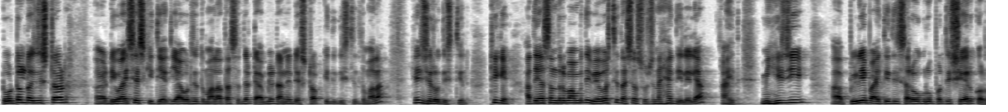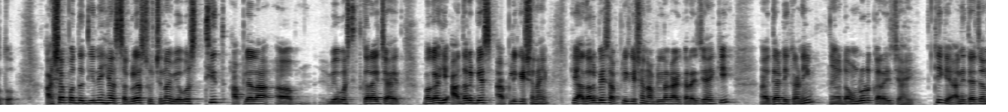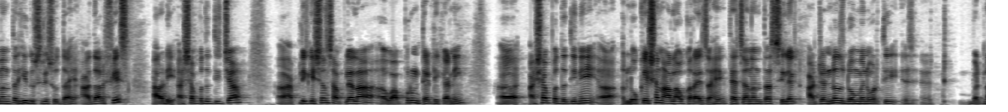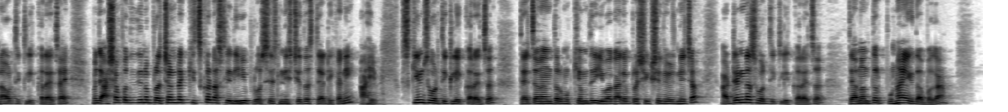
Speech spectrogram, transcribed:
टोटल रजिस्टर्ड डिव्हायसेस किती आहेत? यावरती तुम्हाला आता सध्या टॅबलेट आणि डेस्कटॉप किती दिसतील तुम्हाला? हे झिरो दिसतील. ठीक आहे. आता या संदर्भामध्ये व्यवस्थित अशा सूचना ह्या दिलेल्या आहेत. मी ही जी पी डी एफ आहे ती ती सर्व ग्रुपवरती शेअर करतो. अशा पद्धतीने ह्या सगळ्या सूचना व्यवस्थित आपल्याला uh, व्यवस्थित करायच्या आहेत. बघा ही आधार बेस ॲप्लिकेशन आहे. ही आधार बेस ॲप्लिकेशन आपल्याला काय करायची आहे की uh, त्या ठिकाणी uh, डाउनलोड करायची आहे. ठीक आहे. आणि त्याच्यानंतर ही दुसरीसुद्धा आहे. आधार फेस आर डी अशा पद्धतीच्या ॲप्लिकेशन्स आपल्याला वापरून त्या ठिकाणी अशा पद्धतीने लोकेशन अलाव करायचं आहे. त्याच्यानंतर सिलेक्ट अटेंडन्स डोमेनवरती बटनावरती क्लिक करायचं आहे. म्हणजे अशा पद्धतीनं प्रचंड किचकट असलेली ही प्रोसेस निश्चितच त्या ठिकाणी आहे. स्कीम्सवरती क्लिक करायचं. त्याच्यानंतर मुख्यमंत्री युवा कार्य प्रशिक्षण योजनेच्या अटेंडन्सवरती क्लिक करायचं. त्यानंतर पुन्हा एकदा बघा.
